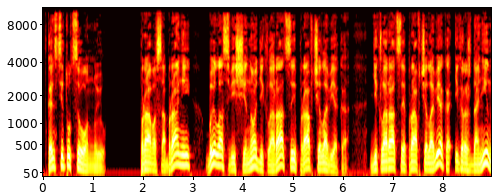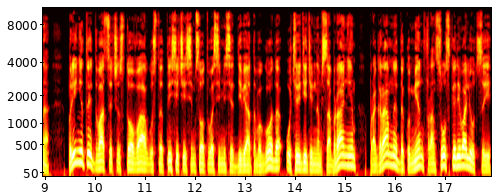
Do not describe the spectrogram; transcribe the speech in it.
в конституционную. Право собраний было освящено Декларацией прав человека. Декларация прав человека и гражданина принятый 26 августа 1789 года учредительным собранием программный документ французской революции,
